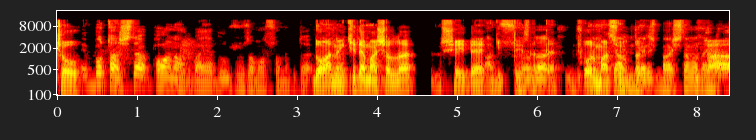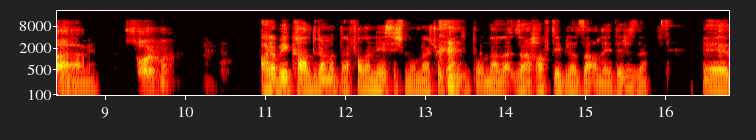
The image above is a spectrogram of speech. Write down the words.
Joe. E, Botaş da puan aldı bayağı bir uzun zaman sonra bu da. Doğan'ınki de maşallah şeyde Abi gitti zaten. Formasyonda. Yarış başlamadan ya, gitti adam ya. Sorma. Arabayı kaldıramadılar falan neyse şimdi onlar çok ayrıntı. Onlarla haftaya biraz daha alay ederiz de. Ee,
